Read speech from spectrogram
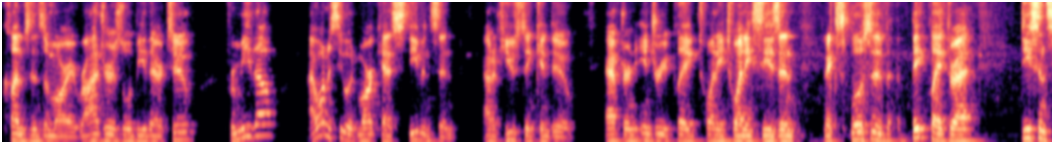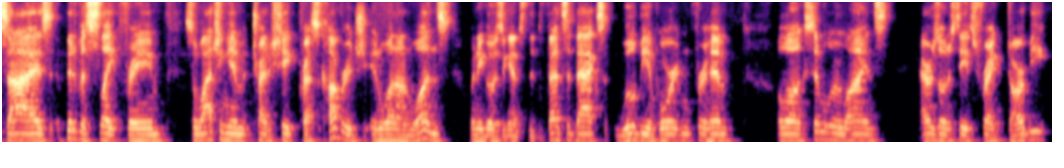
Clemson's Amari Rogers will be there too. For me, though, I want to see what Marquez Stevenson out of Houston can do after an injury-plagued 2020 season. An explosive, big play threat, decent size, a bit of a slight frame. So watching him try to shake press coverage in one-on-ones when he goes against the defensive backs will be important for him. Along similar lines, Arizona State's Frank Darby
